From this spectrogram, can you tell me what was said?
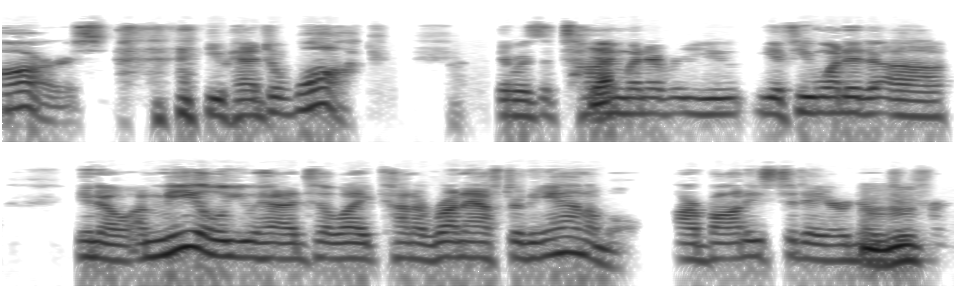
have cars; you had to walk. There was a time yep. whenever you, if you wanted, uh, you know, a meal, you had to like kind of run after the animal. Our bodies today are no mm-hmm. different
